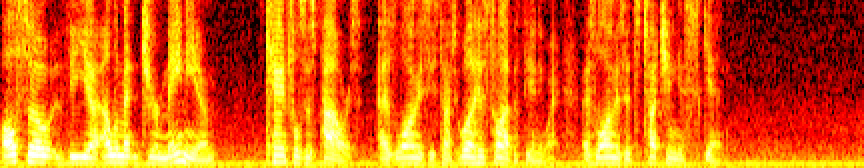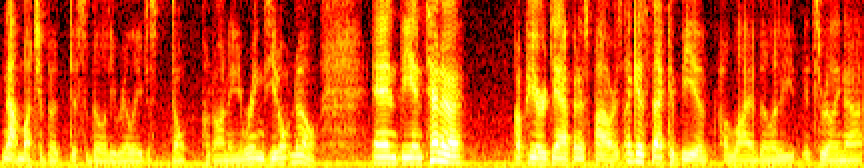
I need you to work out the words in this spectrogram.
also the uh, element germanium cancels his powers as long as he's touching. Well, his telepathy anyway, as long as it's touching his skin. Not much of a disability, really. Just don't put on any rings you don't know. And the antenna appear dampen his powers. I guess that could be a, a liability. It's really not.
